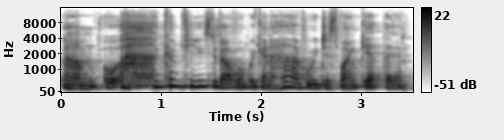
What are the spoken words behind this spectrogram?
um, confused about what we're going to have. We just won't get there.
